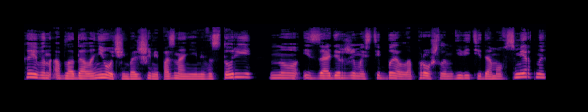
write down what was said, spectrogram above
Хейвен обладала не очень большими познаниями в истории, но из-за одержимости Белла прошлым девяти домов смертных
